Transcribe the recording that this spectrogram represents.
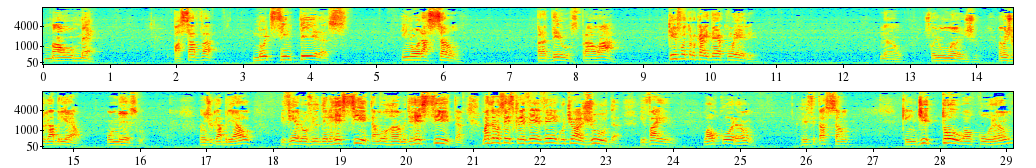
Maomé, passava noites inteiras em oração para Deus, para lá. Quem foi trocar ideia com ele? Não, foi um anjo, anjo Gabriel, o mesmo. Anjo Gabriel e vinha no ouvido dele, recita, Mohammed, recita. Mas eu não sei escrever, vem que o tio ajuda. E vai o Alcorão, recitação. Quem ditou o Alcorão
